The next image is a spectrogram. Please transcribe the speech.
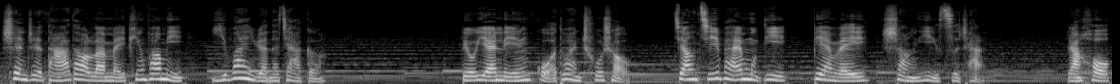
甚至达到了每平方米一万元的价格。刘延林果断出手，将几百亩地变为上亿资产，然后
